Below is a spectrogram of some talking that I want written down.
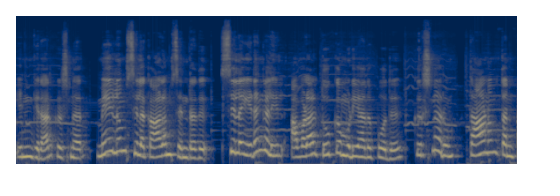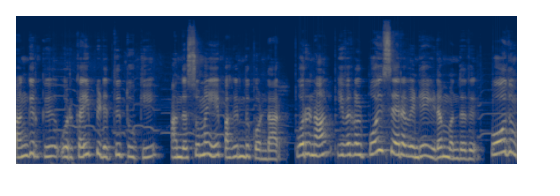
என்கிறார் கிருஷ்ணர். மேலும் சில காலம் சென்றது. சில இடங்களில் அவளால் தூக்க முடியாத போது கிருஷ்ணரும் தானும் தன் பங்கிற்கு ஒரு கைப்பிடித்து தூக்கி அந்த சுமையை பகிர்ந்து கொண்டார். ஒரு நாள் இவர்கள் போய் சேர வேண்டிய இடம் வந்தது. போதும்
